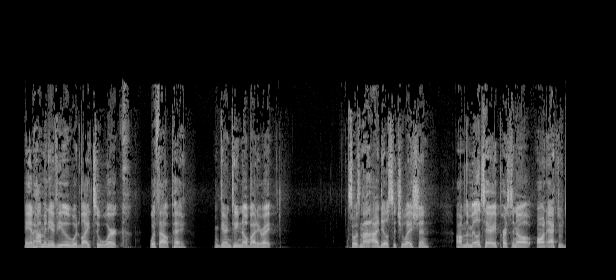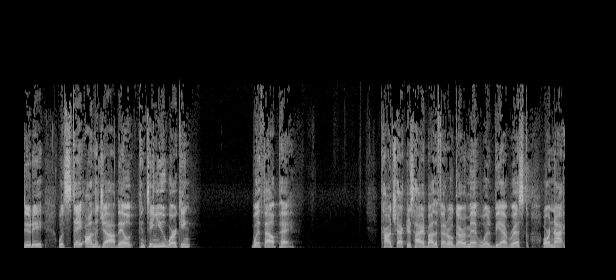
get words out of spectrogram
And how many of you would like to work without pay? I'm guaranteeing nobody, right? So it's not an ideal situation. Um, the military personnel on active duty would stay on the job. They'll continue working without pay. contractors hired by the federal government would be at risk or not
